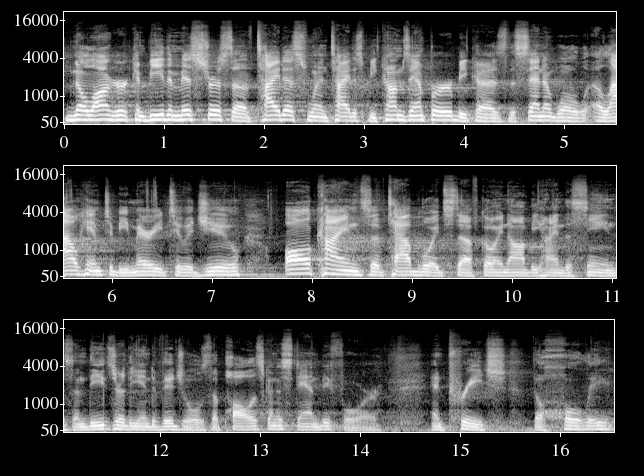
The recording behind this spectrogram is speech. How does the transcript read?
no longer can be the mistress of Titus when Titus becomes emperor because the Senate will allow him to be married to a Jew all kinds of tabloid stuff going on behind the scenes. And these are the individuals that Paul is going to stand before and preach the holy,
